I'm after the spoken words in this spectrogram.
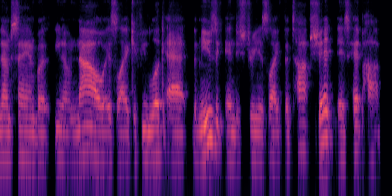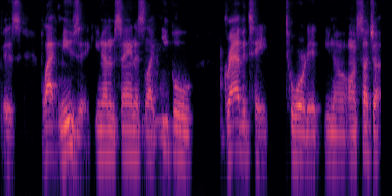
You know what I'm saying? But you know, now it's like if you look at the music industry, it's like the top shit is hip hop, is black music. You know what I'm saying? It's like Mhm. people gravitate toward it, you know, on such a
